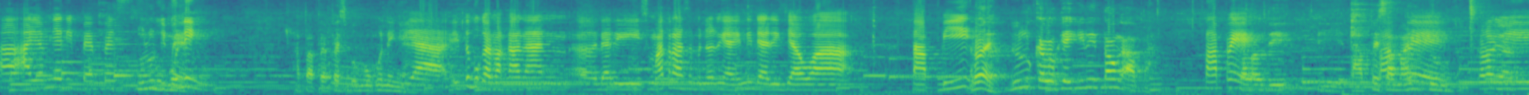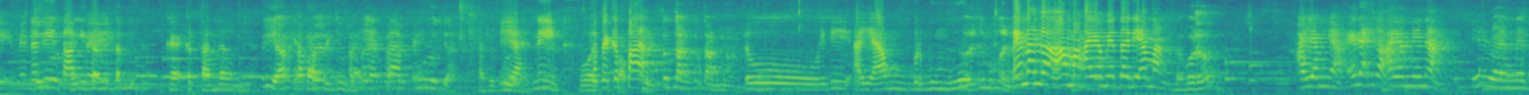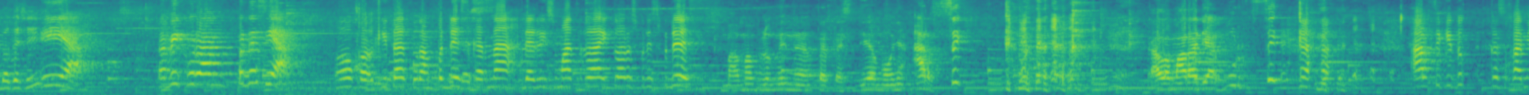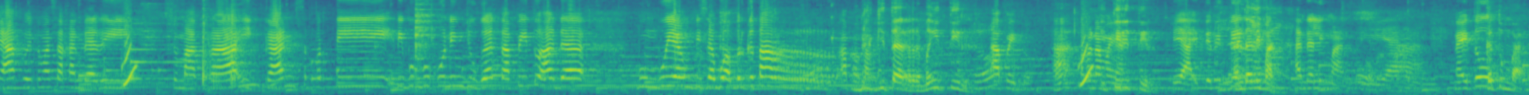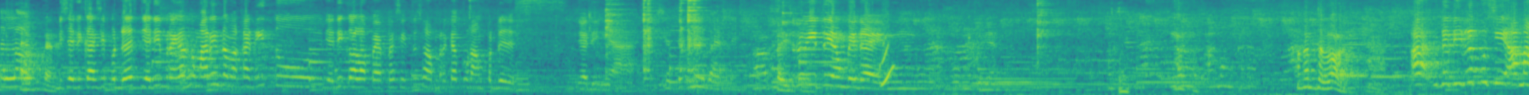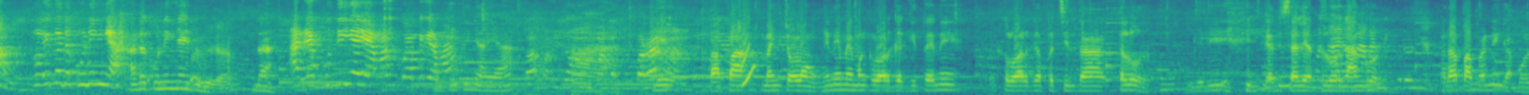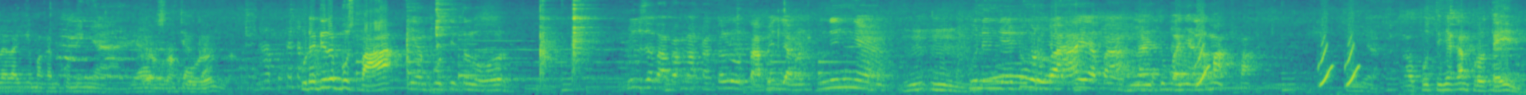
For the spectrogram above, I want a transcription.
uh, ayamnya dipepes Dulu bumbu di kuning. apa pepes bumbu kuning ya? Ya, itu bukan makanan uh, dari Sumatera sebenarnya. Ini dari Jawa. Tapi Roy, dulu kalau kayak gini tahu nggak apa? tape. Kalau di iya, tape sama Tape. itu. Kalau Iya. di Medan ini Yang tape. hitam-hitam itu kayak ketan dalamnya. Iya, kayak tape juga. Iya, tape. pulut ya. Tape Iya, kulit. nih, Oh, tape ketan. Ketan ketan mah. Tuh, ini ayam berbumbu. Loh, itu bukan ya? Enak nggak amang ayamnya tadi amang? Apa bodoh? Ayamnya, enak nggak ayamnya nang? Ini rame bagus sih. Iya. Tapi kurang pedes ya? Oh, kalau kita kurang pedes karena dari Sumatera itu harus pedes-pedes. Mama belum ini pepes, dia maunya arsik. kalau marah dia bursik. Arsik itu kesukaannya aku itu masakan dari Sumatera, ikan seperti di bumbu kuning juga, tapi itu ada bumbu yang bisa buat bergetar apa Bang? Bergitar, mengitir. Apa itu? Hah? Apa namanya? Itir-itir. Iya, itir-itir. Andaliman. Andaliman. Iya. Nah, itu Ketumbar. Telur. Eh, bukan. bisa dikasih pedas. Jadi mereka kemarin udah makan itu. Jadi kalau pepes itu sama mereka kurang pedes jadinya. Apa itu? Justru itu yang beda ya bumbu bumbunya. Makan telur. Ah, udah direbus sih, Amang. Kalau itu ada kuningnya. Ada kuningnya itu. Dah. Ada yang putihnya ya, Mang. Gua ambil ya, Mang. Putihnya ya. Nah, makan ini main colong. Ini memang keluarga kita ini keluarga pecinta telur. Jadi nggak bisa lihat telur nganggur. Padahal papa ini nggak boleh lagi makan kuningnya. Ya harus dijaga. kata? Udah direbus pak, yang putih telur. Bisa bapak makan telur tapi jangan kuningnya. Mm-mm. Kuningnya itu berbahaya pak. Nah itu banyak lemak pak. Iya. Kalau putihnya kan protein.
